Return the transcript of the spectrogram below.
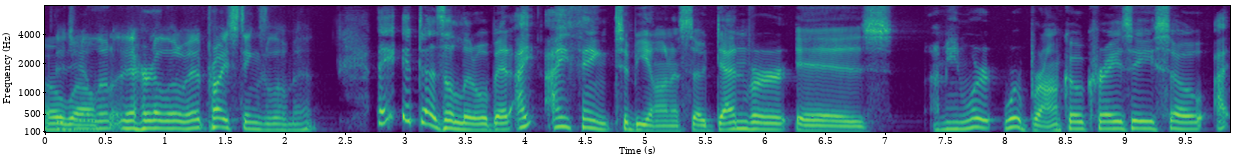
Oh Did you a well, little, it hurt a little bit. It probably stings a little bit. it, it does a little bit. I I think to be honest, so Denver is. I mean, we're we're Bronco crazy, so I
